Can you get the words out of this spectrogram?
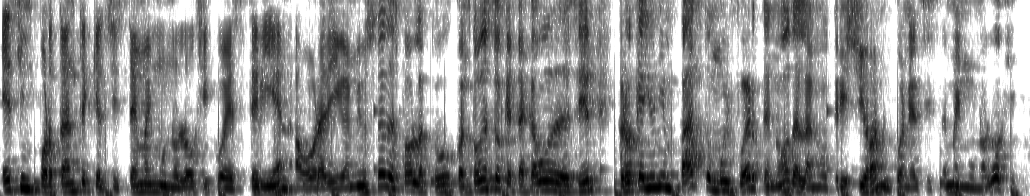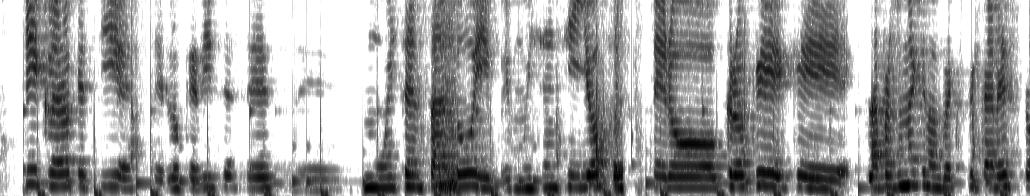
es importante que el sistema inmunológico esté bien. Ahora díganme ustedes, Paula, tú con todo esto que te acabo de decir, creo que hay un impacto muy fuerte, ¿no? De la nutrición con el sistema inmunológico. Sí, claro que sí. Este, lo que dices es, muy sensato y, muy sencillo, pero creo que, que, la persona que nos va a explicar esto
